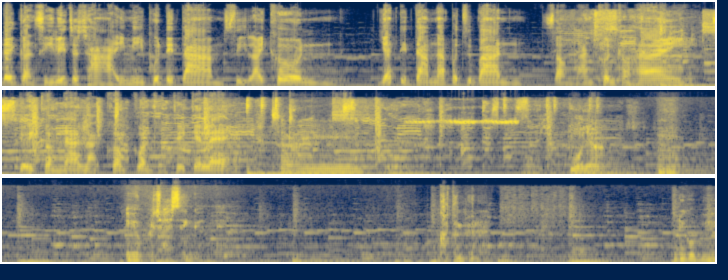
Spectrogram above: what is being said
โดยก่อนซีรีส์จะฉายมีผู้ติดตาม 400 คนยอดติดตามณปัจจุบัน 2 ล้านคนเขาให้ด้วยความน่ารักความกวนของเจ๊แกแหละ Sorry. 뭐 냐? 이 오빠 잘생겼네. 같은 편에. 우리가 왜?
